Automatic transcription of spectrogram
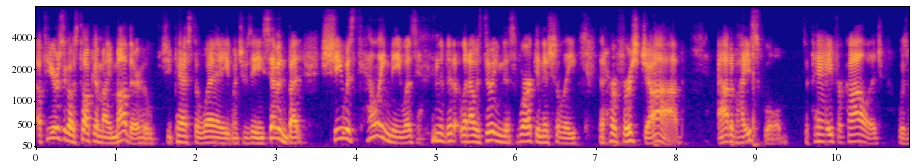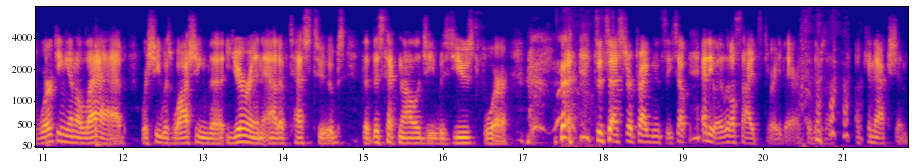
a few years ago I was talking to my mother, who she passed away when she was 87, but she was telling me was in the when I was doing this work initially that her first job out of high school to pay for college was working in a lab where she was washing the urine out of test tubes that this technology was used for to test her pregnancy. So anyway, a little side story there. So there's a, a connection.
